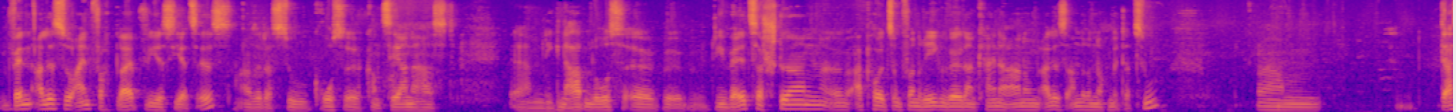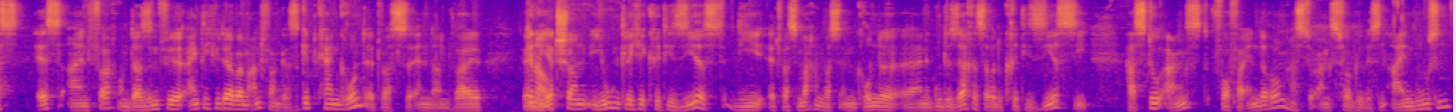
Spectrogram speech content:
wenn alles so einfach bleibt, wie es jetzt ist, also dass du große Konzerne hast, ähm, die gnadenlos äh, die Welt zerstören, äh, Abholzung von Regenwäldern, keine Ahnung, alles andere noch mit dazu. Ähm, dass es einfach, und da sind wir eigentlich wieder beim Anfang, es gibt keinen Grund, etwas zu ändern, weil Wenn genau. du jetzt schon Jugendliche kritisierst, die etwas machen, was im Grunde äh, eine gute Sache ist, aber du kritisierst sie, hast du Angst vor Veränderung? Hast du Angst vor gewissen Einbußen? Und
